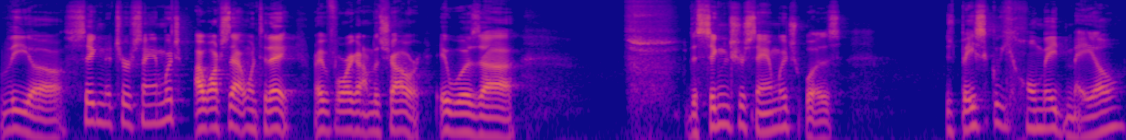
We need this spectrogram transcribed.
the uh, signature sandwich. I watched that one today, right before I got into the shower. It was uh, the signature sandwich was is basically homemade mayo,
